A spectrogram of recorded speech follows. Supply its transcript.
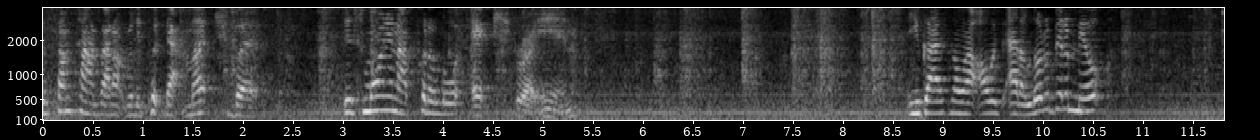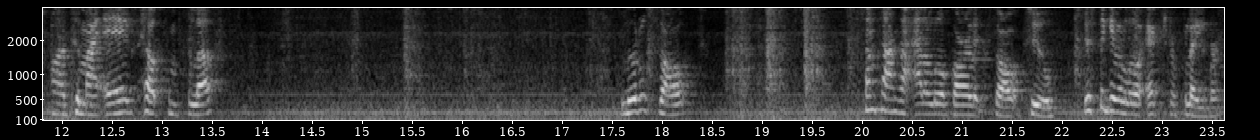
because sometimes I don't really put that much but this morning I put a little extra in. You guys know I always add a little bit of milk uh, to my eggs helps them fluff. Little salt. Sometimes I add a little garlic salt too just to give it a little extra flavor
